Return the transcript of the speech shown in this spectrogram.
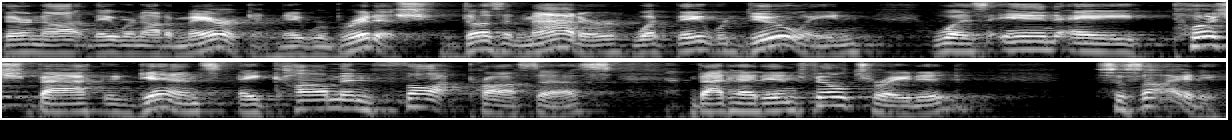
they're not, they were not American, they were British. It doesn't matter. What they were doing was in a pushback against a common thought process that had infiltrated society.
